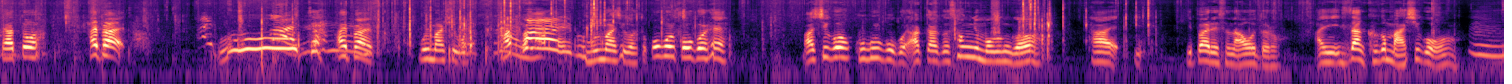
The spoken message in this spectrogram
자, 또 하이파이브. 우, 자, 하이파이브. 물 마시고. 하이파이브. 물 마시고. 또 꼬글꼬글 해. 마시고 구글구글. 아까 그 석류 먹은 거 다 이빨에서 나오도록. 아니, 일단 그건 마시고. 음.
